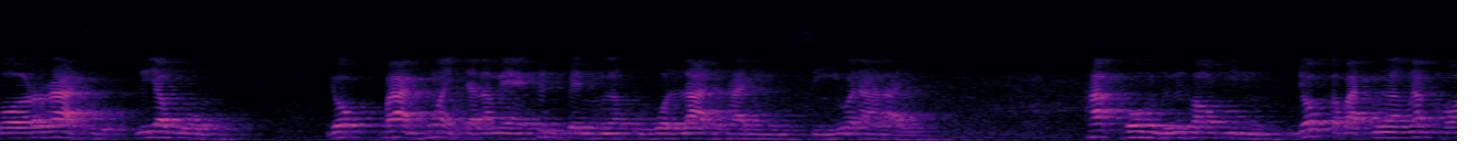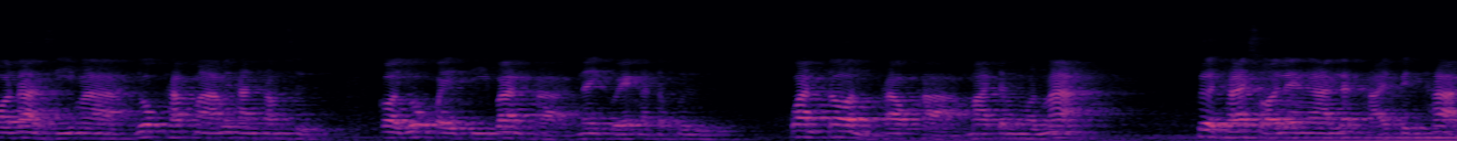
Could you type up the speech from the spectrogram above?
วรราชสุริยวงศ์ยกบ้านห้วยจระแมขึ้นเป็นเมืองอุบลราชธานีศรีวนาลัย พระพรมหรือทองอิน ยกกบัดเมืองนครราชสีมา ยกทัพมาไม่ทันทำศึก ก็ยกไปตีบ้านขาในแขวงอัตตปือ กว้านต้อนชาวขามาจำนวนมาก เพื่อใช้สอยแรงงานและขายเป็นทาส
